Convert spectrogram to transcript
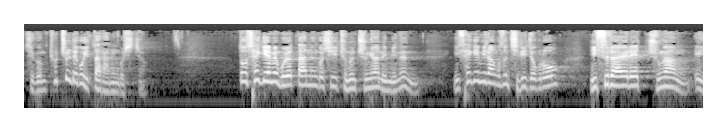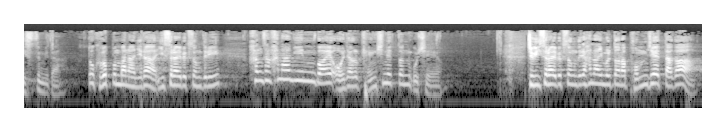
지금 표출되고 있다라는 것이죠. 또 세겜에 모였다는 것이 주는 중요한 의미는 이 세겜이라는 것은 지리적으로 이스라엘의 중앙에 있습니다. 또 그것뿐만 아니라 이스라엘 백성들이 항상 하나님과의 언약을 갱신했던 곳이에요. 즉 이스라엘 백성들이 하나님을 떠나 범죄했다가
